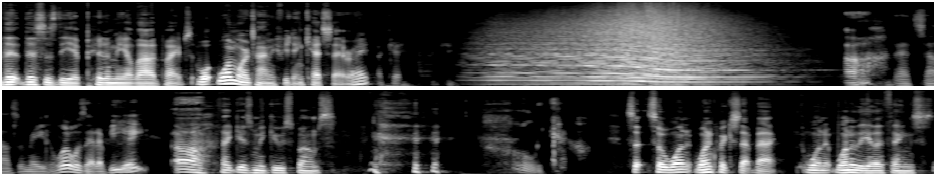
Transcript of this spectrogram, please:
Th- this is the epitome of loud pipes. W- one more time if you didn't catch that, right? Okay. Ah, that sounds amazing. What was that? A V8? Oh, that gives me goosebumps. Holy cow! So, so one one quick step back. One one of the other things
